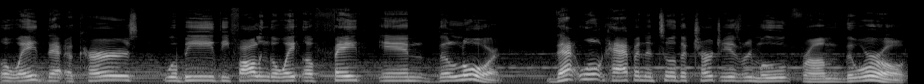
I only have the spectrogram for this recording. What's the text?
away that occurs will be the falling away of faith in the Lord. That won't happen until the church is removed from the world.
